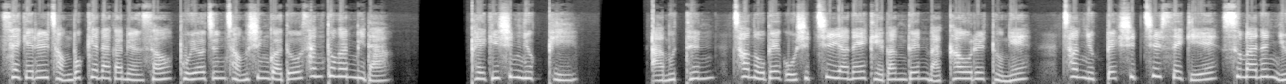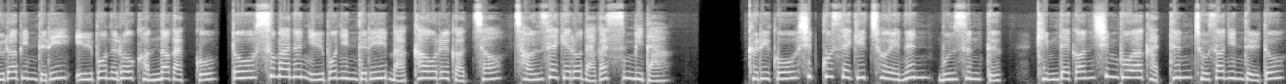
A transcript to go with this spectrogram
세계를 정복해 나가면서 보여준 정신과도 상통합니다. 126피 아무튼 1557년에 개방된 마카오를 통해 1617세기에 수많은 유럽인들이 일본으로 건너갔고 또 수많은 일본인들이 마카오를 거쳐 전 세계로 나갔습니다. 그리고 19세기 초에는 문순득, 김대건 신부와 같은 조선인들도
